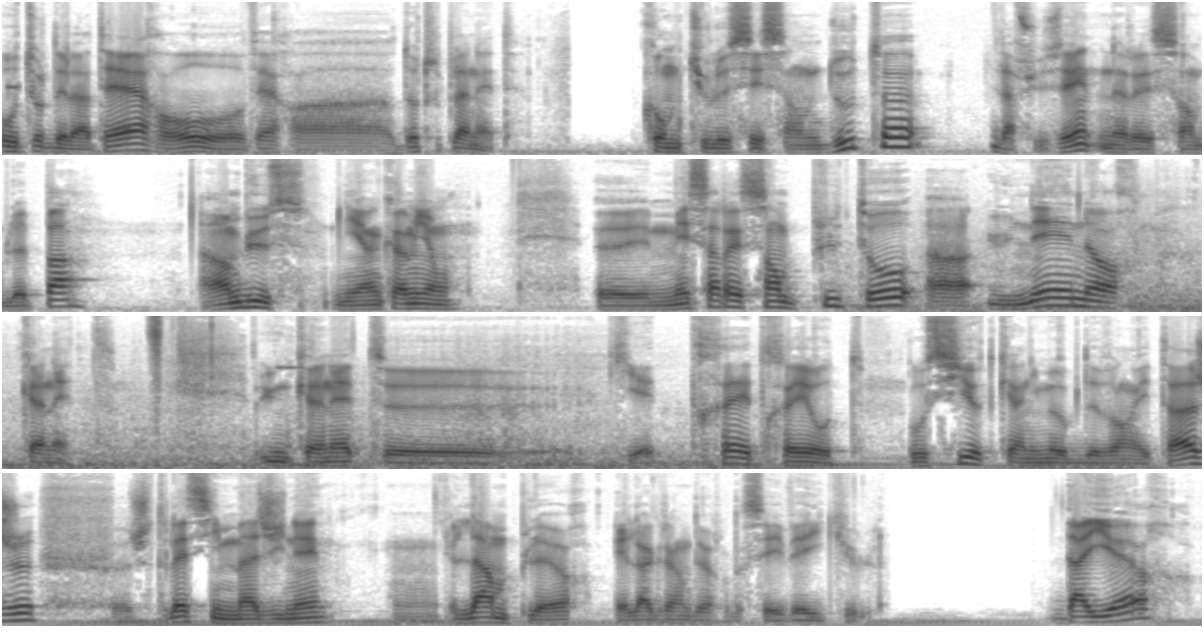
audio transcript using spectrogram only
autour de la Terre ou vers d'autres planètes. Comme tu le sais sans doute, la fusée ne ressemble pas à un bus ni à un camion, Euh, mais ça ressemble plutôt à une énorme canette. Une canette euh, qui est très très haute, aussi haute qu'un immeuble de 20 étages. Euh, Je te laisse imaginer l'ampleur et la grandeur de ces véhicules. D'ailleurs,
